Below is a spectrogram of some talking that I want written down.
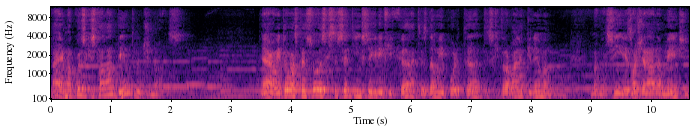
Tá? É uma coisa que está lá dentro de nós. É, ou então as pessoas que se sentem insignificantes, não importantes, que trabalham que nem uma, assim, exageradamente,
